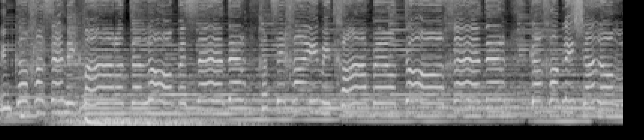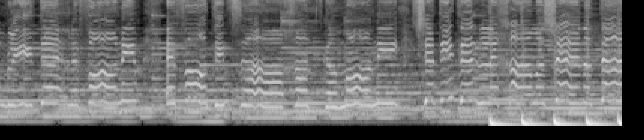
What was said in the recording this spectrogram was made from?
אם ככה זה נגמר, אתה לא בסדר, חצי חיים איתך באותו החדר, ככה בלי שלום, בלי טלפונים, איפה תמצא אחת כמוני, שתיתן לך מה שנתן.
